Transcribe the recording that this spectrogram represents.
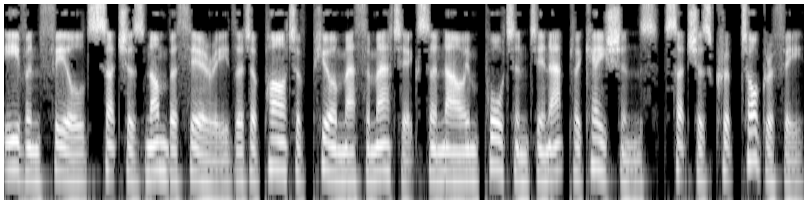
Even fields such as number theory that are part of pure mathematics are now important in applications such as cryptography,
